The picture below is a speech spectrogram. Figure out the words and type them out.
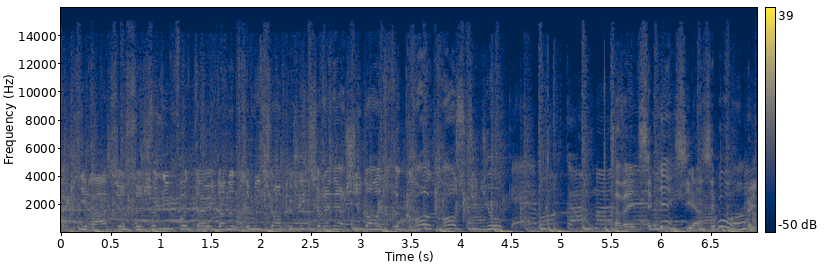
Shakira, sur ce joli fauteuil, dans notre émission en public sur Énergie, dans notre grand, grand studio. Ça va être, c'est bien ici, hein, c'est beau, hein. Bien.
